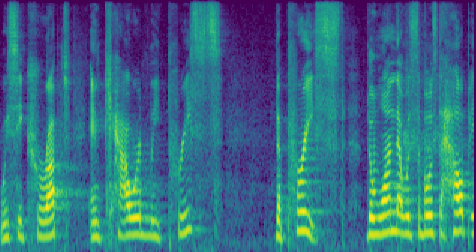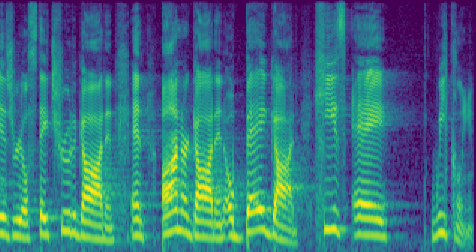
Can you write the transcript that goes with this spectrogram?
we see corrupt and cowardly priests. The priest, the one that was supposed to help Israel stay true to God and, and honor God and obey God, he's a weakling.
